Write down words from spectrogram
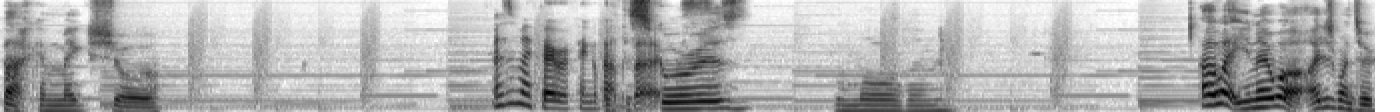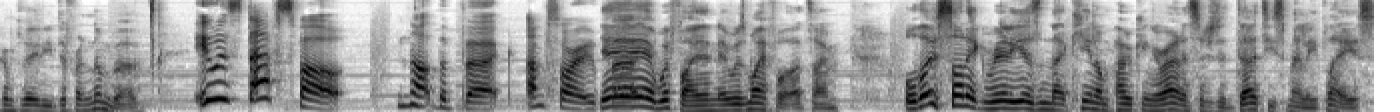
back and make sure. This is my favorite thing about if the the, books. score is more than. Oh wait, you know what? I just went to a completely different number. It was Steph's fault, not the book. I'm sorry, Yeah, yeah, yeah, we're fine. It was my fault that time. Although Sonic really isn't that keen on poking around in such a dirty, smelly place,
